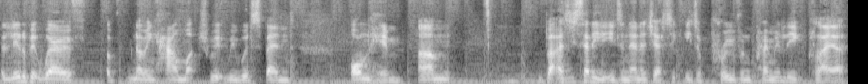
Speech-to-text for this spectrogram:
a little bit wary of, of knowing how much we, we would spend on him. Um, but as you said, he- he's an energetic, he's a proven Premier League player.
